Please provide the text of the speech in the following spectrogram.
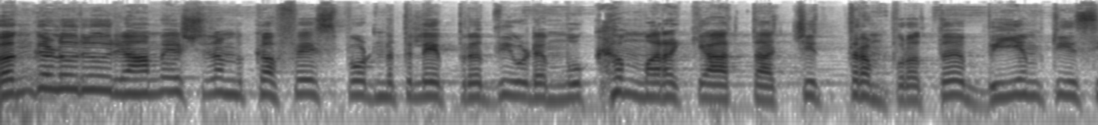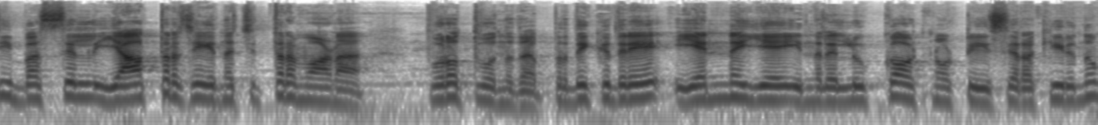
ബംഗളൂരു രാമേശ്വരം കഫേ സ്ഫോടനത്തിലെ പ്രതിയുടെ മുഖം മറയ്ക്കാത്ത ചിത്രം പുറത്ത് ബി എം ടി സി ബസ്സിൽ യാത്ര ചെയ്യുന്ന ചിത്രമാണ് പുറത്തുവന്നത് പ്രതിക്കെതിരെ എൻ ഐ എ ഇന്നലെ ലുക്കൌട്ട് നോട്ടീസ് ഇറക്കിയിരുന്നു.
